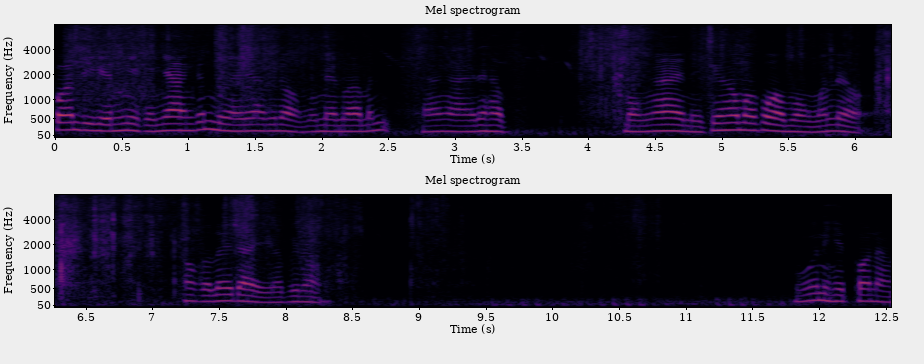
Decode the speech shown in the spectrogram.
ก่อนที่เห็นนี่ก็ย่างกันเมื่อยนะครับพี่น้องโมเมนว่ามันหาง่ายนะครับมองง่ายนี่คือเข้ามาพอมองมันแล้ว เขาก็เลยได้ครับพี่น้องโอ้นี่เห็ดพอหนัง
